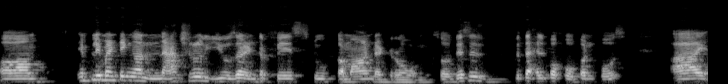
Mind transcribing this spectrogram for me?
um, implementing a natural user interface to command a drone. So this is with the help of OpenPose. I,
